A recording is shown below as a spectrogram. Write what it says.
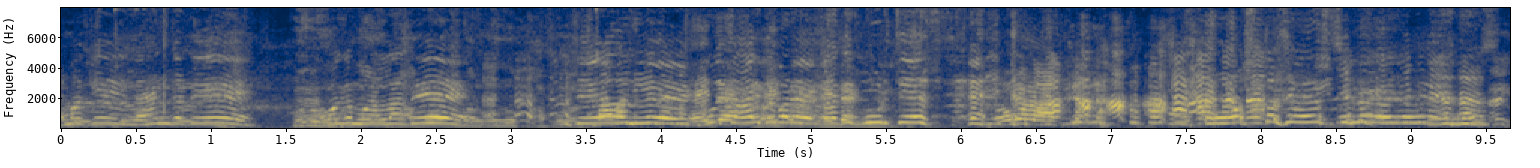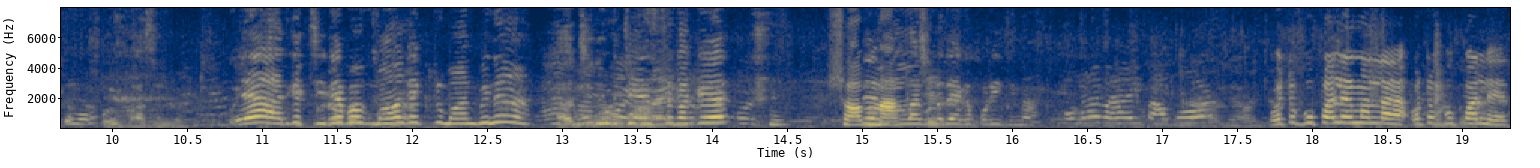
আমাকে লেহেঙ্গা দে। আমাকে মালা দে। যে চাইতে পারে কাকে ঘুরছে কষ্ট সে এসছিল। এ আজকে চিড়ে ভোগ মাকে একটু মানবি না? ঘুরছে এসছে কাকে? সব মাখছে। ওটা গোপালের মালা ওটা গোপালের।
